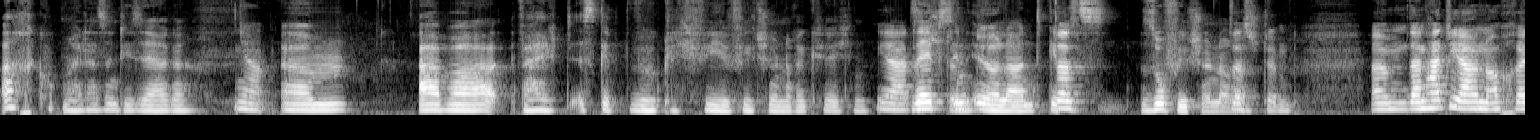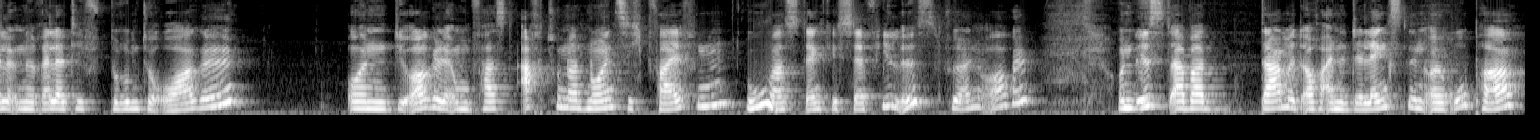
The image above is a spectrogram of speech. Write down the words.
ach, guck mal, da sind die Särge. Ja. Ähm, aber weil es gibt wirklich viel, viel schönere Kirchen. Ja, das Selbst stimmt. in Irland gibt es so viel schönere. Das stimmt. Ähm, dann hat die ja noch eine relativ berühmte Orgel. Und die Orgel umfasst 890 Pfeifen, Uh. was, denke ich, sehr viel ist für eine Orgel. Und ist aber damit auch eine der längsten in Europa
